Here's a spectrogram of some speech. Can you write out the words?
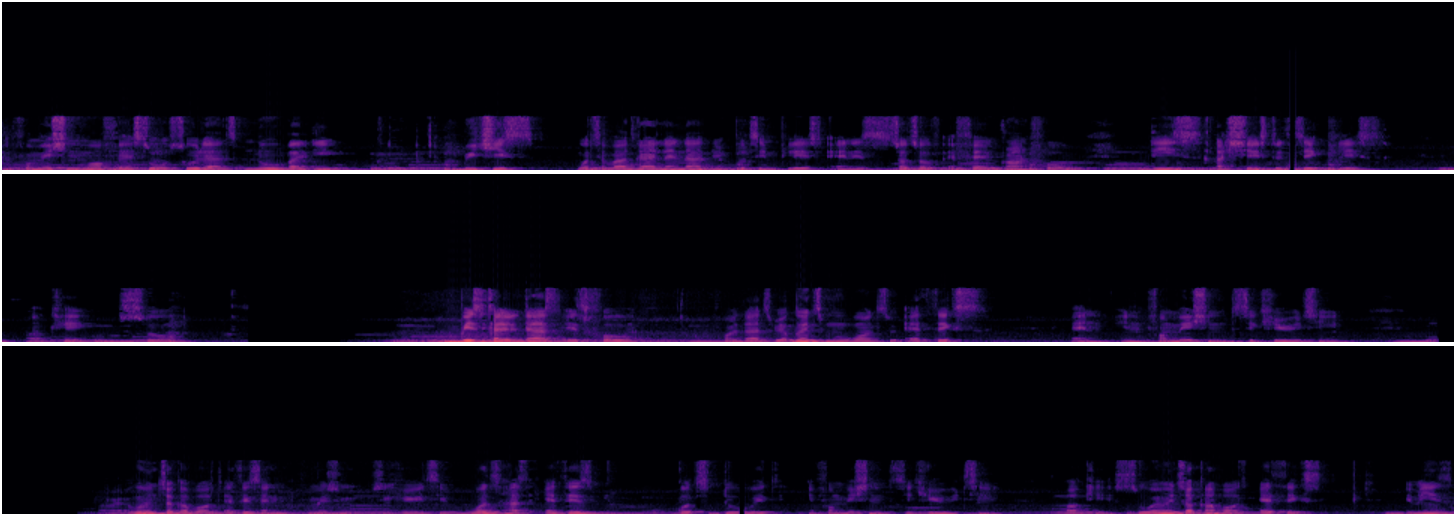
information warfare so so that nobody breaches whatever guideline that has been put in place and it's sort of a fair ground for these actions to take place okay so basically that's it for for that. We are going to move on to ethics and information security. All right we're going to talk about ethics and information security what has ethics got to do with information security? Okay so when we talk about ethics it means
